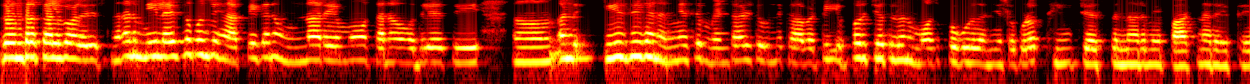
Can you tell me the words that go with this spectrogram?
రెండు రకాలుగా ఆలోచిస్తున్నారు. అండ్ మీ లైఫ్లో కొంచెం హ్యాపీగానే ఉన్నారేమో తన వదిలేసి అండ్ ఈజీగా నమ్మేసే మెంటాలిటీ ఉంది కాబట్టి ఎవరి చేతుల్లోనూ మోసపోకూడదు అనేది కూడా థింక్ చేస్తున్నారు మీ పార్ట్నర్ అయితే.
